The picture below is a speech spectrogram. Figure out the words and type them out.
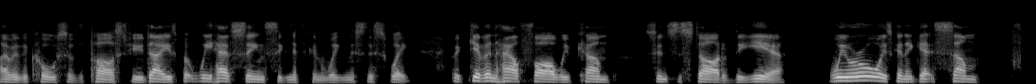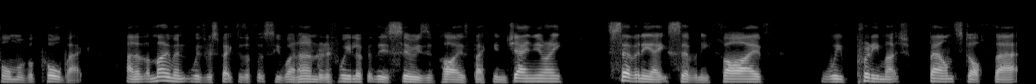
over the course of the past few days. But we have seen significant weakness this week. But given how far we've come since the start of the year, we were always going to get some form of a pullback. And at the moment, with respect to the FTSE 100, if we look at this series of highs back in January, 78.75, we pretty much bounced off that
